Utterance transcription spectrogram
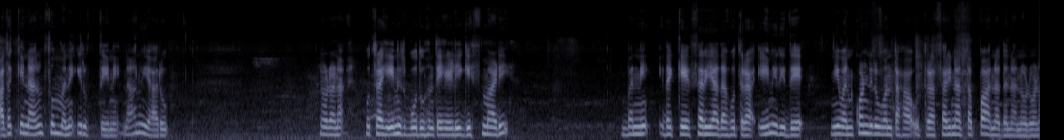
ಅದಕ್ಕೆ ನಾನು ಸುಮ್ಮನೆ ಇರುತ್ತೇನೆ. ನಾನು ಯಾರು? ನೋಡೋಣ. ಉತ್ತರ ಏನಿರ್ಬೋದು ಅಂತ ಹೇಳಿ ಗೆಸ್ ಮಾಡಿ. ಬನ್ನಿ, ಇದಕ್ಕೆ ಸರಿಯಾದ ಉತ್ತರ ಏನಿರಿದೆ ನೀವು ಅಂದ್ಕೊಂಡಿರುವಂತಹ ಉತ್ತರ ಸರಿನಾ ತಪ್ಪ ಅನ್ನೋದನ್ನು ನೋಡೋಣ.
